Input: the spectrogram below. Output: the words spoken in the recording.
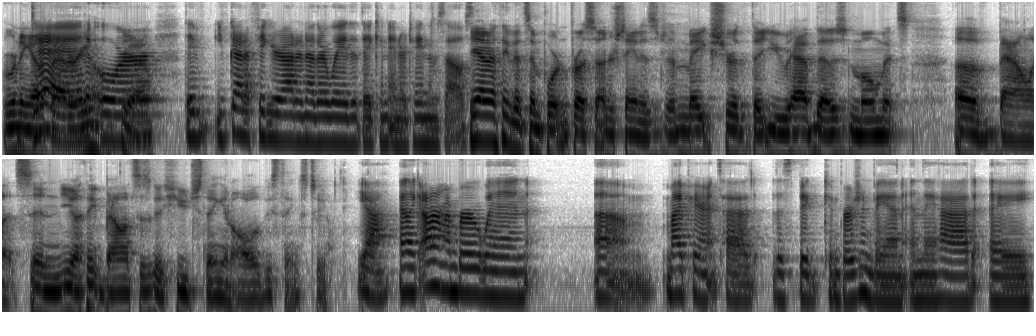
Running out of battery. or yeah. they've you've got to figure out another way that they can entertain themselves. Yeah, and I think that's important for us to understand is to make sure that you have those moments of balance. And you know, I think balance is a huge thing in all of these things too. Yeah, and like I remember when um, my parents had this big conversion van, and they had a.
